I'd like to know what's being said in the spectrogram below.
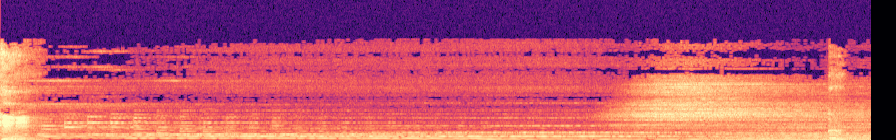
へん。うん。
